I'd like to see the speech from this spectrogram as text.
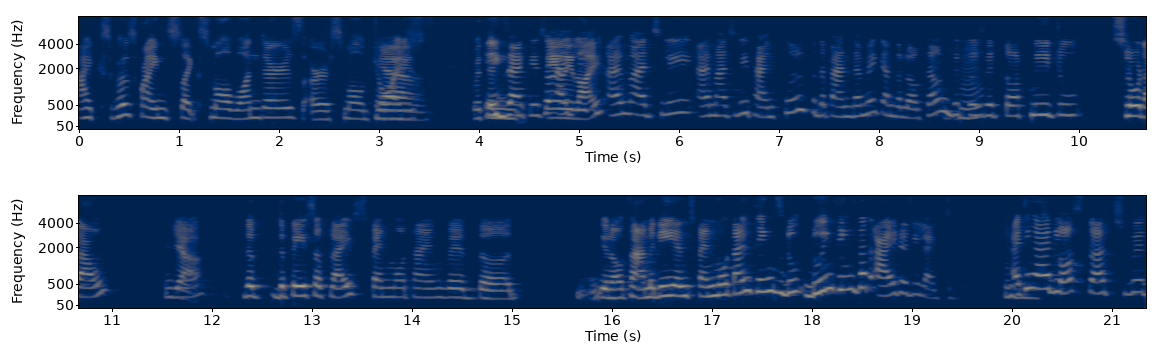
i suppose find like small wonders or small joys within exactly so daily life i'm actually i'm actually thankful for the pandemic and the lockdown mm-hmm. because it taught me to slow down yeah the the pace of life spend more time with the you know family and spend more time things do doing things that i really like to do mm-hmm. i think i had lost touch with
